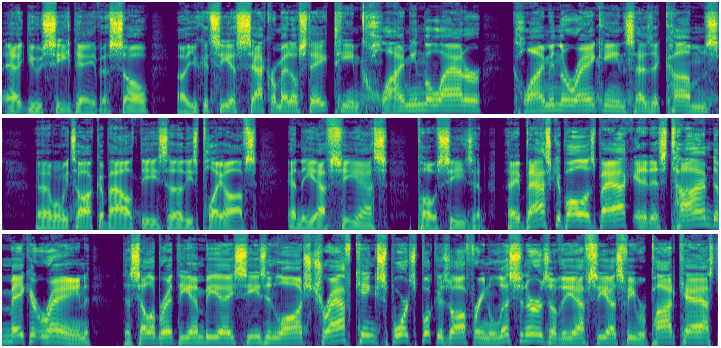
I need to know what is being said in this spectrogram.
at UC Davis. So uh, you could see a Sacramento State team climbing the ladder, climbing the rankings as it comes uh, when we talk about these uh, these playoffs and the FCS postseason. Hey, basketball is back, and it is time to make it rain. To celebrate the NBA season launch, DraftKings Sportsbook is offering listeners of the FCS Fever podcast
